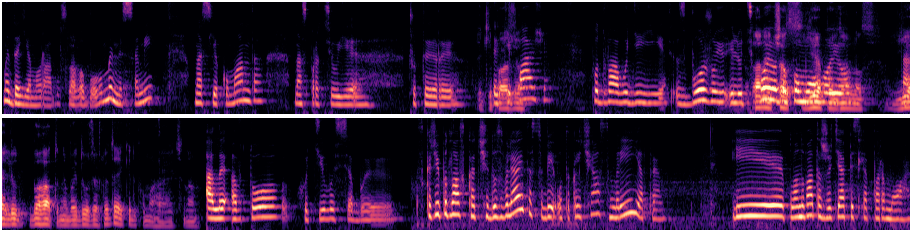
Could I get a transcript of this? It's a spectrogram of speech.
ми даємо раду, слава Богу. Ми не самі. У нас є команда, у нас працює чотири Екіпажі. екіпажі, по два водії з Божою і людською час допомогою. Є, нас є Так. люд, багато небайдужих людей, які допомагають нам. Але авто хотілося би Скажіть, будь ласка, чи дозволяєте собі у такий час мріяти і планувати життя після перемоги?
